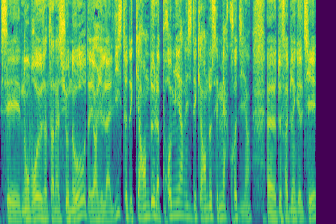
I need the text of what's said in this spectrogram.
c'est nombreux internationaux. D'ailleurs, la liste des 42. La première liste des 42, c'est mercredi hein, euh, de Fabien Galtier.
